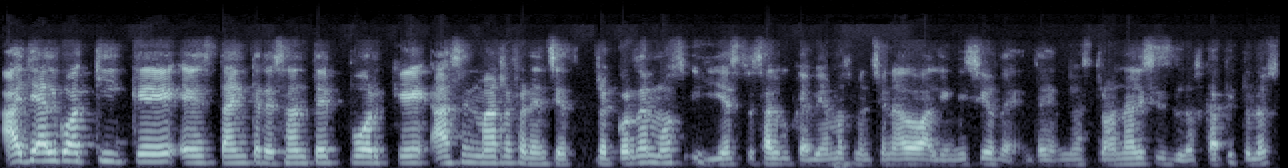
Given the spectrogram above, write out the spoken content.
Hay algo aquí que está interesante porque hacen más referencias. Recordemos, y esto es algo que habíamos mencionado al inicio de, de nuestro análisis de los capítulos,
